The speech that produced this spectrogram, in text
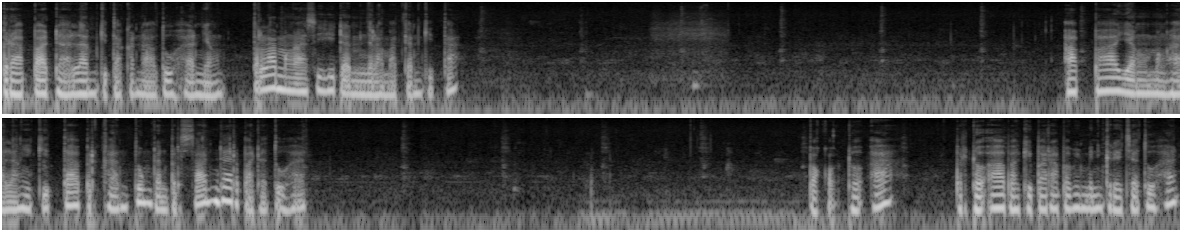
berapa dalam kita kenal Tuhan yang telah mengasihi dan menyelamatkan kita? Apa yang menghalangi kita bergantung dan bersandar pada Tuhan. Pokok doa, berdoa bagi para pemimpin gereja Tuhan.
